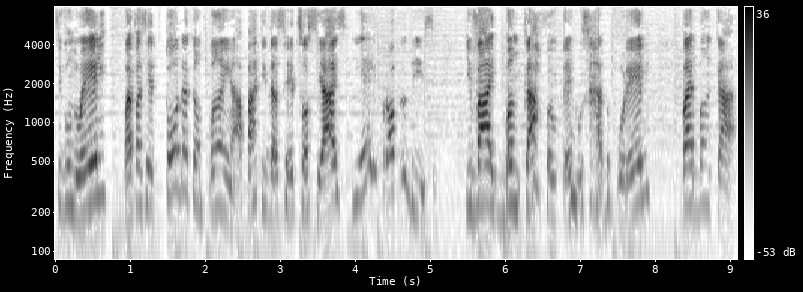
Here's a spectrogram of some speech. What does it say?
Segundo ele, vai fazer toda a campanha a partir das redes sociais e ele próprio disse que vai bancar, foi o termo usado por ele, vai bancar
